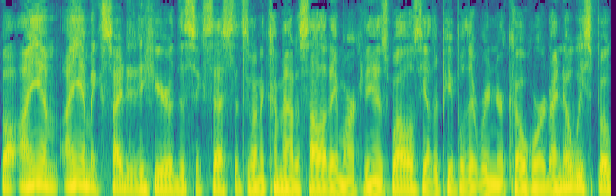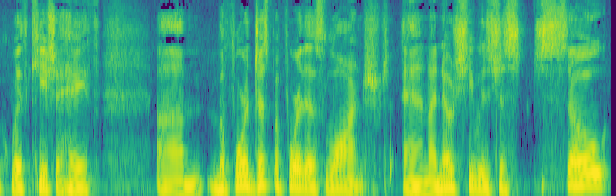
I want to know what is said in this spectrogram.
Well, I am I am excited to hear the success that's going to come out of Soloday Marketing as well as the other people that were in your cohort. I know we spoke with Keisha Haith um, before just before this launched, and I know she was just so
